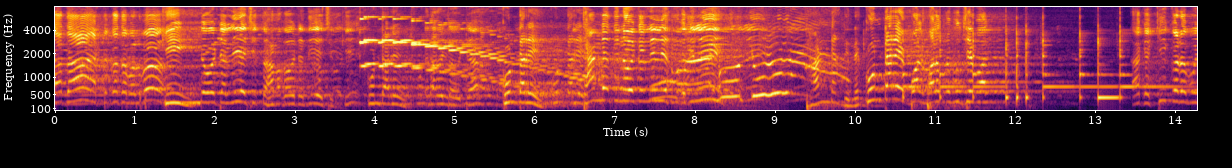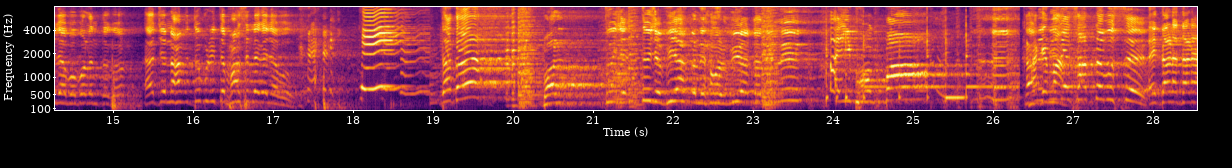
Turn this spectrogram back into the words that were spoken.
দাদা একটা কথা বলব? কি? ওইটা নিয়েছি তো আমাকে ওইটা দিয়েছি কি? কোনটা রে? ওইটা ওইটা ওইটা। কোনটা রে? কোনটা রে? ঠান্ডার দিনে ওইটা নিলি আমাকে দিলি? ঠান্ডার দিনে? কোনটা রে? বল ভালো করে বুঝে বল। আগে কি করে বুঝাবো বলেন তো গো? এর জন্য আমি দুপুরিতে ফাঁসি লেগে যাব। দাদা! বল। তুই যে তুই যে বিয়া করলি আমার বিয়াটা দিলি। এই ভগবান! আগে মা। সাথে বুঝছে। এই দাঁড়া দাঁড়া।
